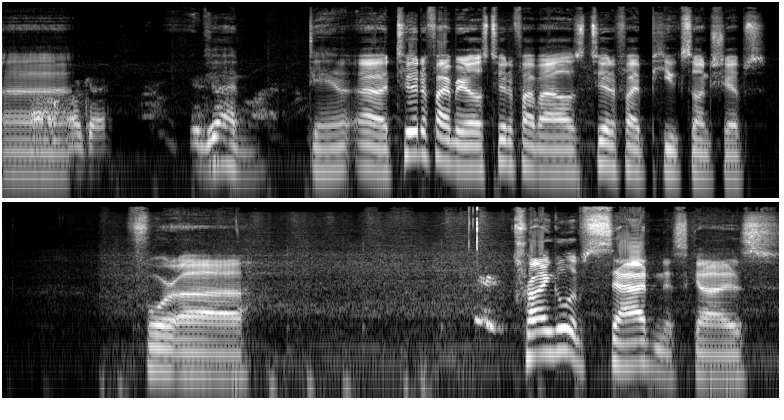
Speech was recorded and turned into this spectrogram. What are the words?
Uh, oh, okay. Good job. God damn. Uh, two out of five barrels, two out of five isles, two out of five pukes on ships. For uh, Triangle of Sadness, guys.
